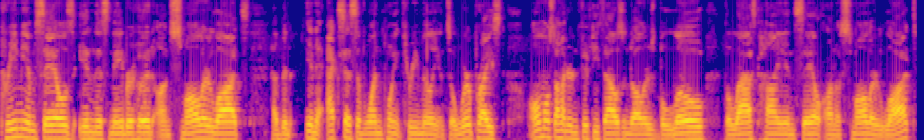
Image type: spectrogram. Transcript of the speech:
premium sales in this neighborhood on smaller lots have been in excess of 1.3 million. So we're priced almost $150,000 below the last high end sale on a smaller lot.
